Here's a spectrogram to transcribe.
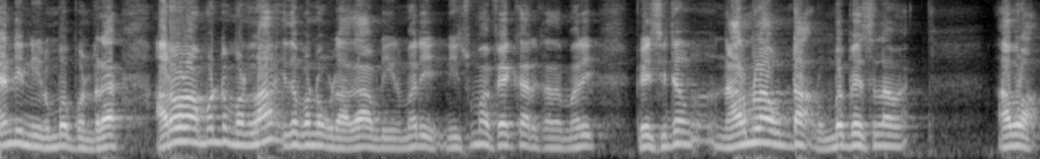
ஏன்டி நீ ரொம்ப பண்ணுற அரோரா மட்டும் பண்ணலாம் இதை பண்ணக்கூடாதா? அப்படிங்கிற மாதிரி நீ சும்மா ஃபேக்காக இருக்காத மாதிரி பேசிட்டு நார்மலாக விட்டான். ரொம்ப பேசலாம். அவன் அப்புறம்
